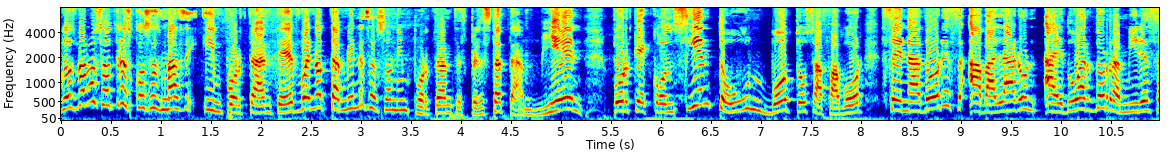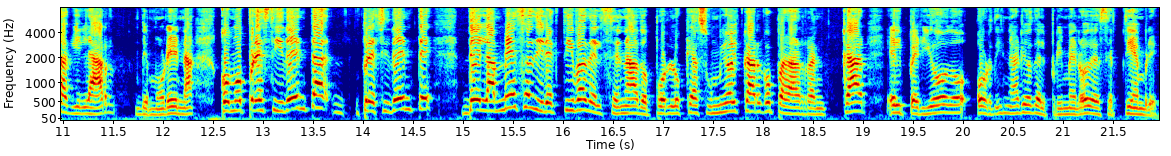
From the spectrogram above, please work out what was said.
Nos vamos a otras cosas más importantes. Bueno, también esas son importantes, pero esta también, porque con 101 votos a favor, senadores avalaron a Eduardo Ramírez Aguilar de Morena como presidenta, presidente de la mesa directiva del Senado, por lo que asumió el cargo para arrancar el periodo ordinario del primero de septiembre.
